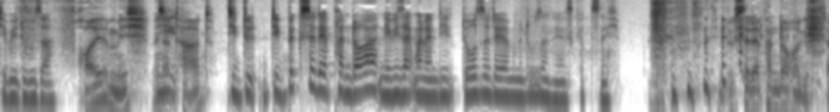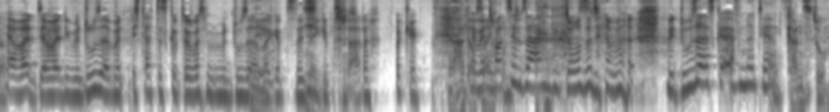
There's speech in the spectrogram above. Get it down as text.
Die Medusa. freue mich in Die- der Tat. Die, die Büchse der Pandora, nee, wie sagt man denn, die Dose der Medusa? Nee, das gibt's nicht. Die Büchse der Pandora gibt's ja. Ja, aber, aber die Medusa, mit, ich dachte, es gibt irgendwas mit Medusa, Nee, aber gibt's nicht. nee, gibt's nicht. Schade. Okay. Ja, Können wir trotzdem Grund. sagen, die Dose der Me- Medusa ist geöffnet jetzt? Kannst du.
